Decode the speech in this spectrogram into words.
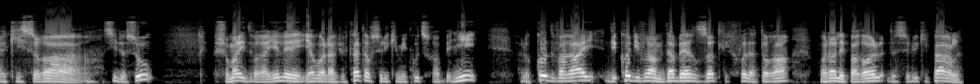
euh, qui sera ci-dessous. Shomal celui qui m'écoute sera béni. Le code des code Daber Torah, voilà les paroles de celui qui parle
